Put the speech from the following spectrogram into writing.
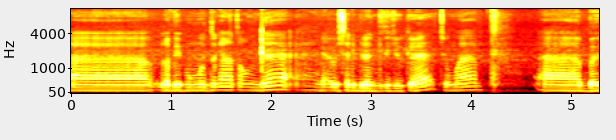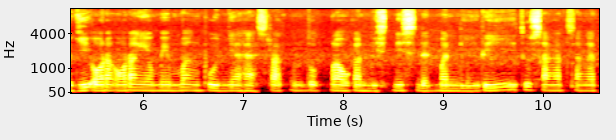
uh, lebih menguntungkan atau enggak nggak bisa dibilang gitu juga cuma uh, bagi orang-orang yang memang punya hasrat untuk melakukan bisnis dan mandiri itu sangat-sangat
